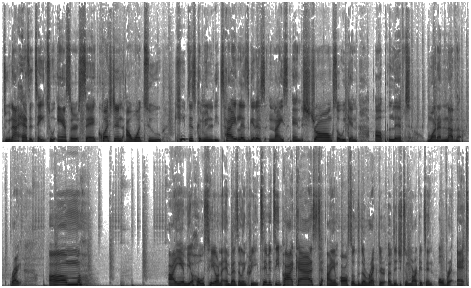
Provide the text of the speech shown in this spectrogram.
do not hesitate to answer said question. I want to keep this community tight. Let's get us nice and strong so we can uplift one another, right? Um, I am your host here on the Embezzling Creativity podcast. I am also the director of digital marketing over at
